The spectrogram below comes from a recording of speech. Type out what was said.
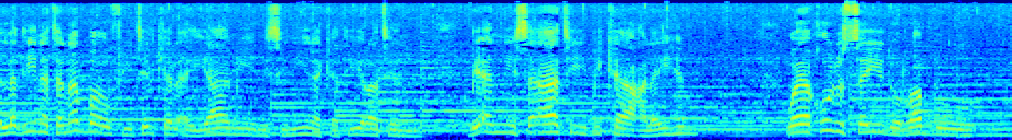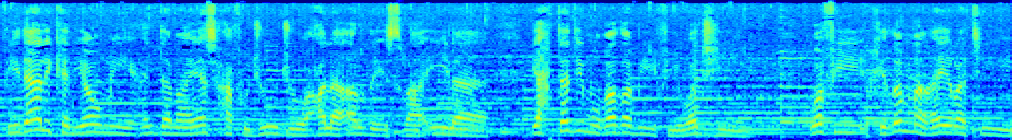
الذين تنبأوا في تلك الأيام لسنين كثيرة بأني سآتي بك عليهم؟ ويقول السيد الرب في ذلك اليوم عندما يزحف جوج على أرض إسرائيل يحتدم غضبي في وجهي وفي خضم غيرتي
